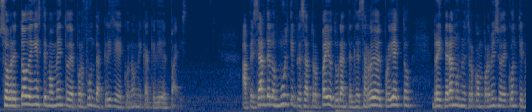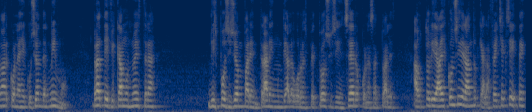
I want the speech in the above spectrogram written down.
sobre todo en este momento de profunda crisis económica que vive el país. A pesar de los múltiples atropellos durante el desarrollo del proyecto, reiteramos nuestro compromiso de continuar con la ejecución del mismo. Ratificamos nuestra disposición para entrar en un diálogo respetuoso y sincero con las actuales autoridades considerando que a la fecha existen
